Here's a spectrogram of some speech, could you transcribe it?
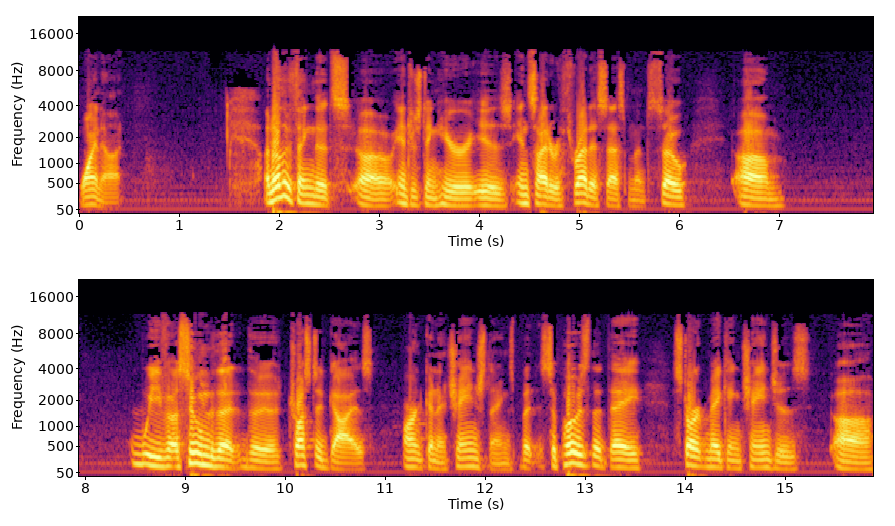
why not? Another thing that's uh, interesting here is insider threat assessment. So um, we've assumed that the trusted guys aren't going to change things, but suppose that they start making changes uh,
